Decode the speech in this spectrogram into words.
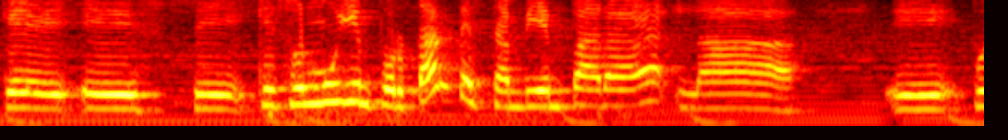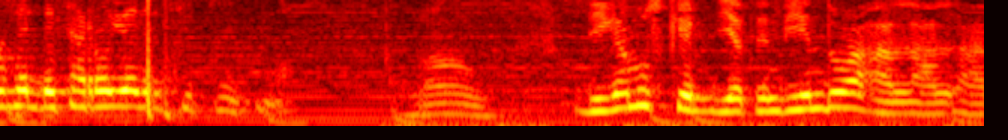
Que, este, que son muy importantes también para la eh, pues el desarrollo del psiquismo. Digamos que, y atendiendo a,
